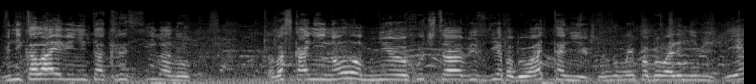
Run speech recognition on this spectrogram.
В Николаеве не так красиво, но в Аскании Новом мне хочется везде побывать, конечно. Но мы побывали не везде.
